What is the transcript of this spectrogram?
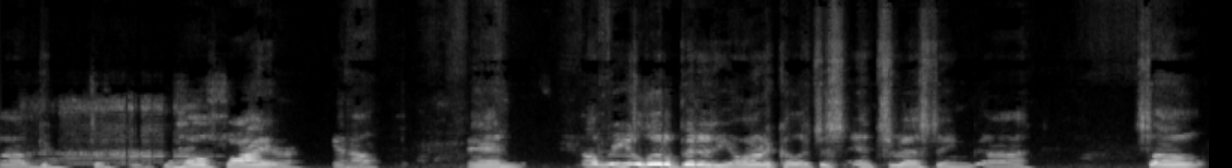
uh, the, the the hellfire, you know, and I'll read a little bit of the article. It's just interesting. Uh, so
